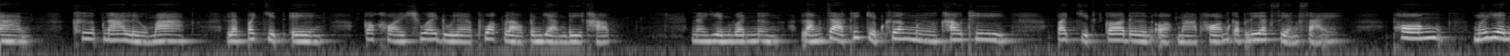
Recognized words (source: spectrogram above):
งานคืบหน้าเร็วมาก และป้าจิตเองก็คอยช่วยดูแลพวกเราเป็นอย่างดีครับ ในเย็นวันหนึ่ง หลังจากที่เก็บเครื่องมือเข้าที่ป้าจิตก็เดินออกมาพร้อมกับเรียกเสียงใส พง มื้อเย็น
